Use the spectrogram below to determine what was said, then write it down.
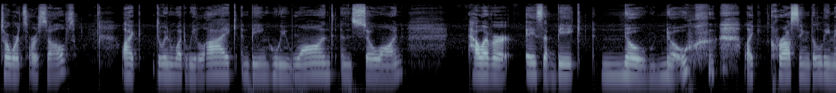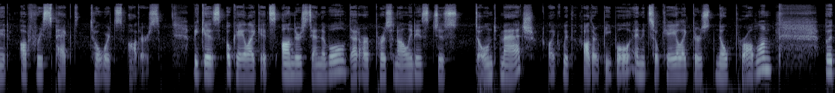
towards ourselves like doing what we like and being who we want and so on however is a big no no like crossing the limit of respect towards others. Because okay like it's understandable that our personalities just don't match like with other people and it's okay like there's no problem. But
